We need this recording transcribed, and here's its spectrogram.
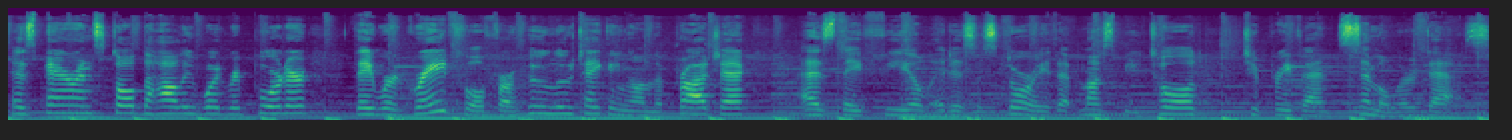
His parents told The Hollywood Reporter they were grateful for Hulu taking on the project as they feel it is a story that must be told to prevent similar deaths.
